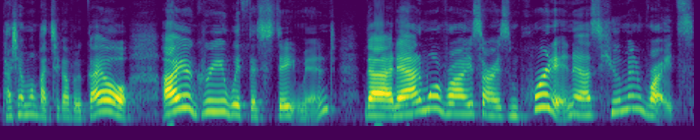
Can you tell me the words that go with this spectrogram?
다시 한번 같이 가볼까요? I agree with the statement that animal rights are as important as human rights.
